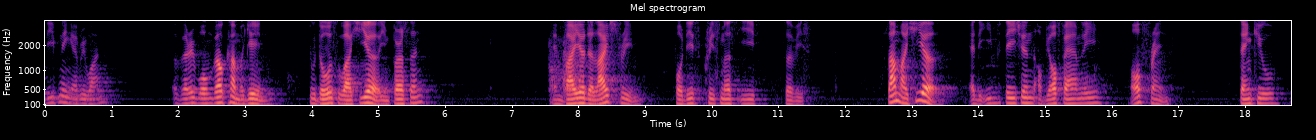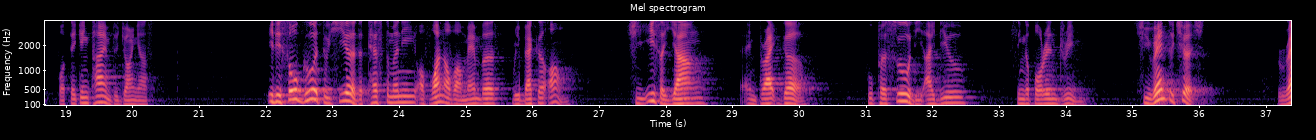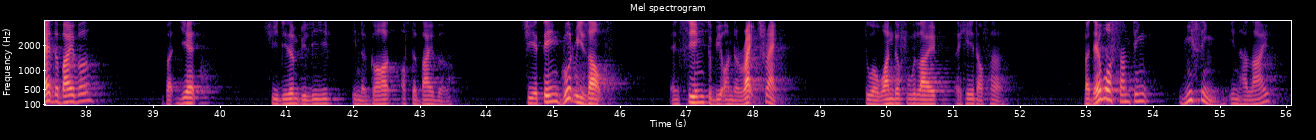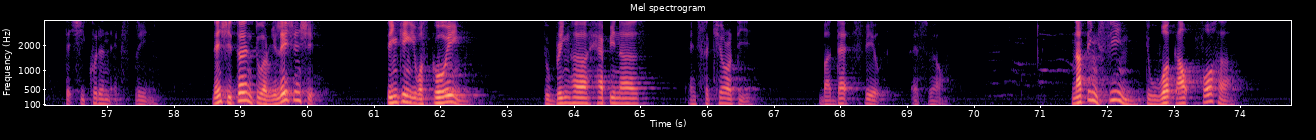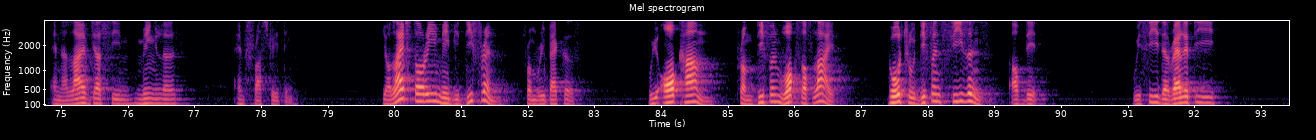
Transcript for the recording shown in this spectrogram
Good evening, everyone. A very warm welcome again to those who are here in person and via the live stream for this Christmas Eve service. Some are here at the invitation of your family or friends. Thank you for taking time to join us. It is so good to hear the testimony of one of our members, Rebecca Ong. She is a young and bright girl who pursued the ideal Singaporean dream. She went to church, read the Bible, but yet she didn't believe in the God of the Bible. She attained good results and seemed to be on the right track to a wonderful life ahead of her. But there was something missing in her life that she couldn't explain. Then she turned to a relationship, thinking it was going to bring her happiness and security, but that failed as well. Nothing seemed to work out for her, and her life just seemed meaningless and frustrating. Your life story may be different from Rebecca's. We all come from different walks of life, go through different seasons of it. We see the reality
